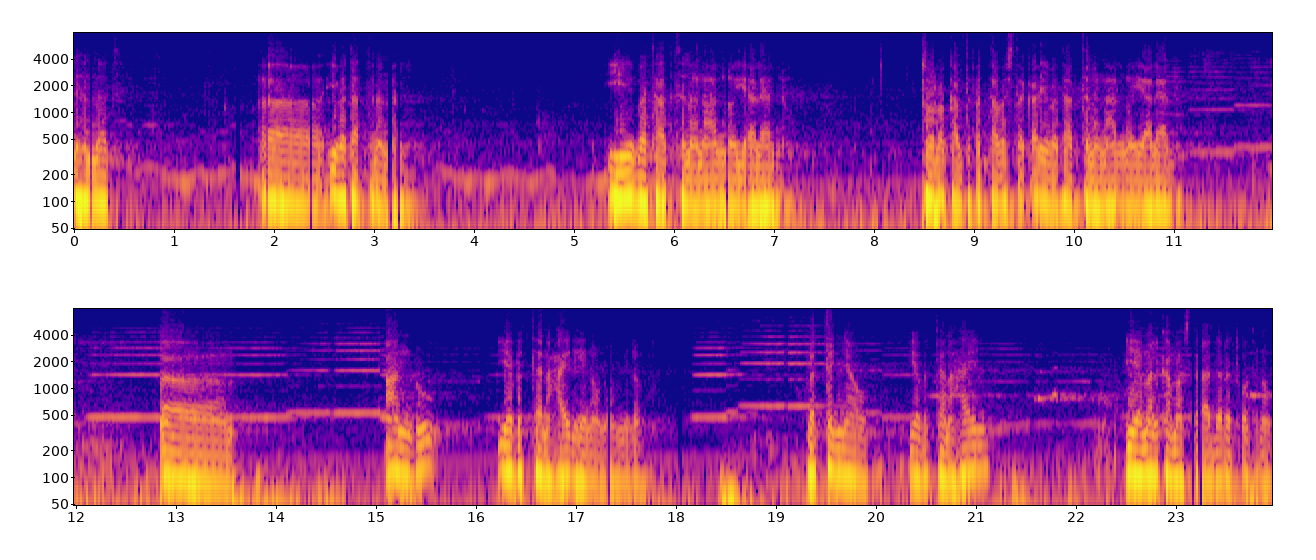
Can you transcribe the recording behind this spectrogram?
ድህነት ይበታትነናል ይበታትነናል ነው እያለ ያለው። ቶሎ ካልተፈታ በስተቀር ይበታትነናል ነው እያለ ያለው። አንዱ የብተና ኃይል ይሄ ነው ነው የሚለው። ሁለተኛው የብተና ኃይል የመልካም አስተዳደር እጦት ነው፣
